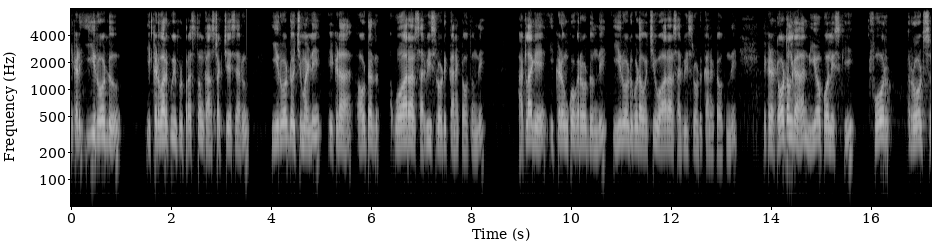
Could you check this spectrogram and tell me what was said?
ఇక్కడ ఈ రోడ్డు ఇక్కడ వరకు ఇప్పుడు ప్రస్తుతం కన్స్ట్రక్ట్ చేశారు. ఈ రోడ్డు వచ్చి మళ్ళీ ఇక్కడ అవుటర్ ఓఆర్ఆర్ సర్వీస్ రోడ్డుకి కనెక్ట్ అవుతుంది. అట్లాగే ఇక్కడ ఇంకొక రోడ్డు ఉంది. ఈ రోడ్డు కూడా వచ్చి ఓఆర్ఆర్ సర్వీస్ రోడ్డుకి కనెక్ట్ అవుతుంది. ఇక్కడ టోటల్గా నియోపోలిస్కి ఫోర్ రోడ్స్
